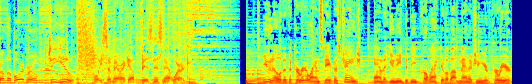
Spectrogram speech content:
From the boardroom to you, Voice America Business Network. You know that the career landscape has changed and that you need to be proactive about managing your career.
